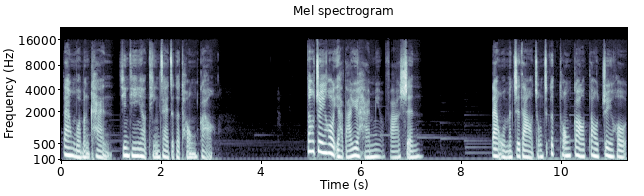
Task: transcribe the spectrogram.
但我们看今天要停在这个通告，到最后亚达月还没有发生，但我们知道从这个通告到最后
